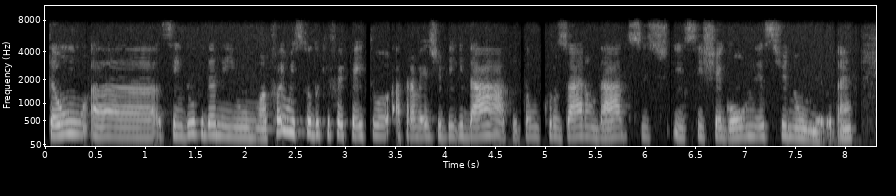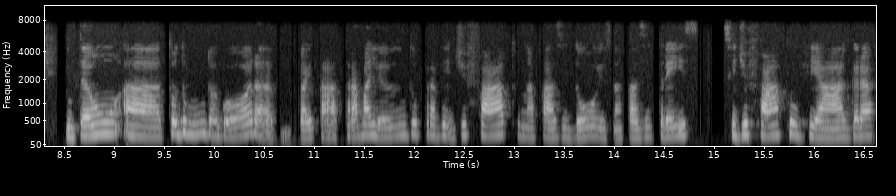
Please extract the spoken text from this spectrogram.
Então, uh, sem dúvida nenhuma, foi um estudo que foi feito através de Big Data, então cruzaram dados e, e se chegou neste número, né? Então, uh, todo mundo agora vai estar tá trabalhando para ver de fato na fase 2, na fase 3, se de fato o Viagra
